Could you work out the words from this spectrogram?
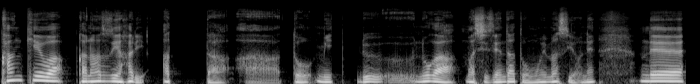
関係は必ずやはりあったと見るのが、まあ、自然だと思いますよね。で、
